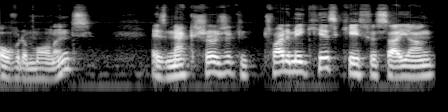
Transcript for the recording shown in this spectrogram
over the Marlins, as Max Scherzer can try to make his case for Cy Young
